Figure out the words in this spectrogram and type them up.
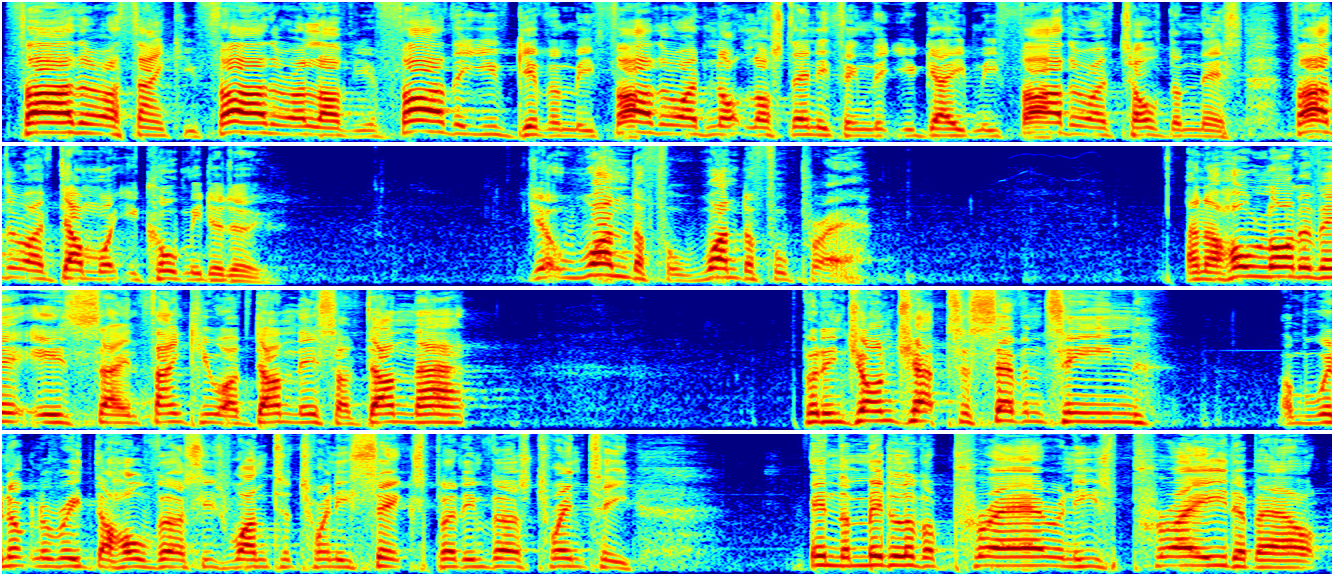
Father, I thank you. Father, I love you. Father, you've given me. Father, I've not lost anything that you gave me. Father, I've told them this. Father, I've done what you called me to do. Wonderful, wonderful prayer. And a whole lot of it is saying, Thank you, I've done this, I've done that. But in John chapter 17, and we're not going to read the whole verses 1 to 26, but in verse 20, in the middle of a prayer, and he's prayed about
